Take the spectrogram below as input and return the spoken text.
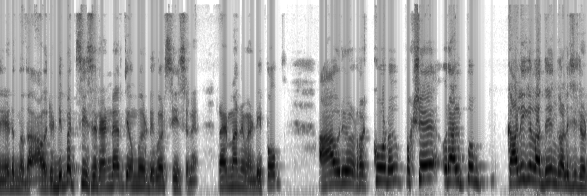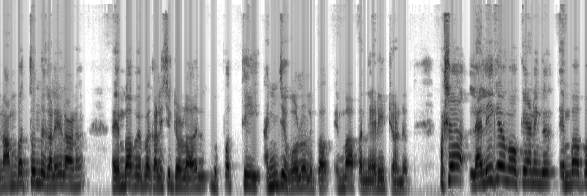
നേടുന്നത്. ആ ഒരു ഡിബറ്റ് സീസൺ രണ്ടായിരത്തി ഒമ്പത് ഡിബറ്റ് സീസണ് റഹ്മാന് വേണ്ടി. ഇപ്പോൾ ആ ഒരു റെക്കോർഡ് പക്ഷേ ഒരല്പം കളികൾ അധികം കളിച്ചിട്ടുണ്ട്. അമ്പത്തൊന്ന് കളികളാണ് എംബാപ്പ ഇപ്പൊ കളിച്ചിട്ടുള്ളത്. അതിൽ മുപ്പത്തി അഞ്ച് ഗോളുകൾ ഇപ്പൊ എംബാപ്പ നേടിയിട്ടുണ്ട്. പക്ഷെ ലലീഗ നോക്കുകയാണെങ്കിൽ എംബാപ്പ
